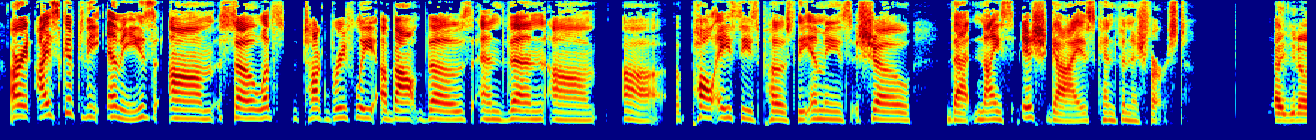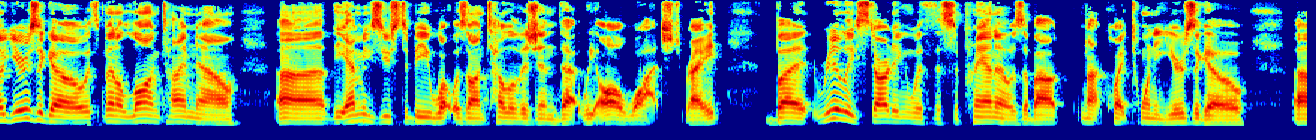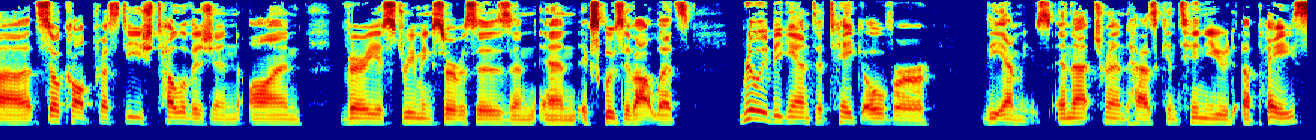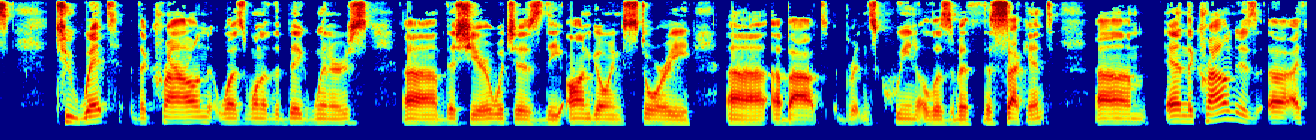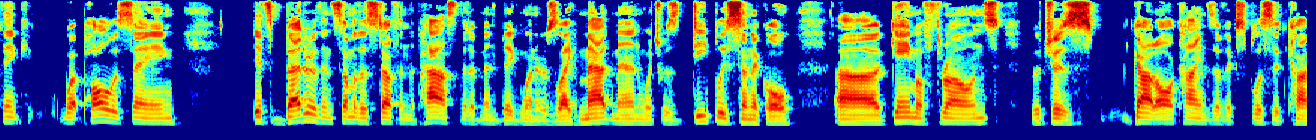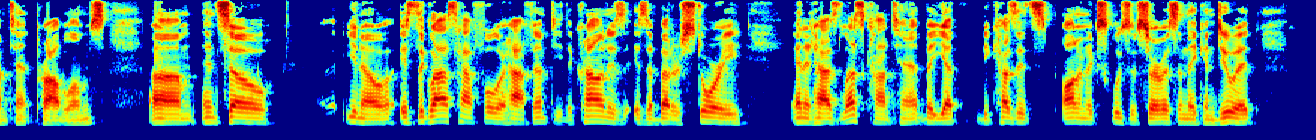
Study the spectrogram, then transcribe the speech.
All right, I skipped the Emmys. Um, so let's talk briefly about those, and then um, uh, Paul Asay's post. The Emmys show that nice-ish guys can finish first. Yeah, you know, years ago, it's been a long time now. Uh, the Emmys used to be what was on television that we all watched, right? But really, starting with The Sopranos about not quite 20 years ago, uh, so called prestige television on various streaming services and, and exclusive outlets really began to take over the Emmys. And that trend has continued apace. To wit, The Crown was one of the big winners uh, this year, which is the ongoing story uh, about Britain's Queen Elizabeth II. Um, and The Crown is, uh, I think, what Paul was saying. It's better than some of the stuff in the past that have been big winners, like Mad Men, which was deeply cynical, uh, Game of Thrones, which has got all kinds of explicit content problems. Um, and so, you know, is the glass half full or half empty? The Crown is is a better story, and it has less content, but yet because it's on an exclusive service and they can do it,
